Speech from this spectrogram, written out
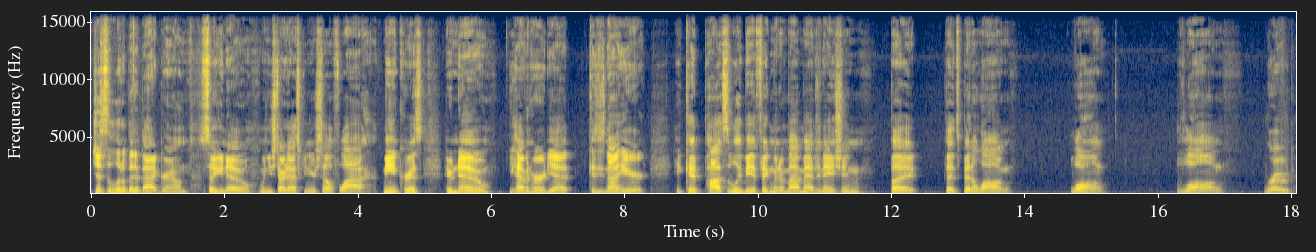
Just a little bit of background so you know when you start asking yourself why. Me and Chris, who know you haven't heard yet because he's not here, he could possibly be a figment of my imagination, but that's been a long, long, long road.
